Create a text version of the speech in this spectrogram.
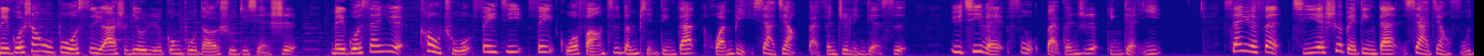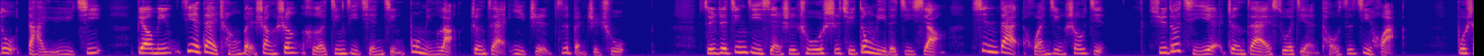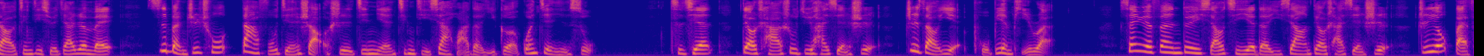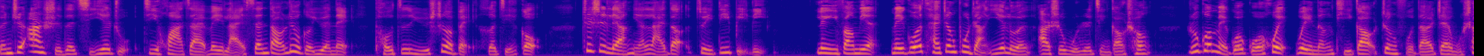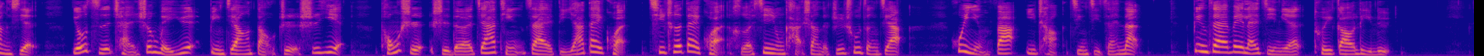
美国商务部四月二十六日公布的数据显示，美国三月扣除飞机非国防资本品订单环比下降百分之零点四，预期为负百分之零点一。三月份企业设备订单下降幅度大于预期，表明借贷成本上升和经济前景不明朗正在抑制资本支出。随着经济显示出失去动力的迹象，信贷环境收紧，许多企业正在缩减投资计划。不少经济学家认为，资本支出大幅减少是今年经济下滑的一个关键因素。此前调查数据还显示，制造业普遍疲软。三月份对小企业的一项调查显示，只有百分之二十的企业主计划在未来三到六个月内投资于设备和结构，这是两年来的最低比例。另一方面，美国财政部长耶伦二十五日警告称，如果美国国会未能提高政府的债务上限，由此产生违约，并将导致失业，同时使得家庭在抵押贷款、汽车贷款和信用卡上的支出增加，会引发一场经济灾难。并在未来几年推高利率。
